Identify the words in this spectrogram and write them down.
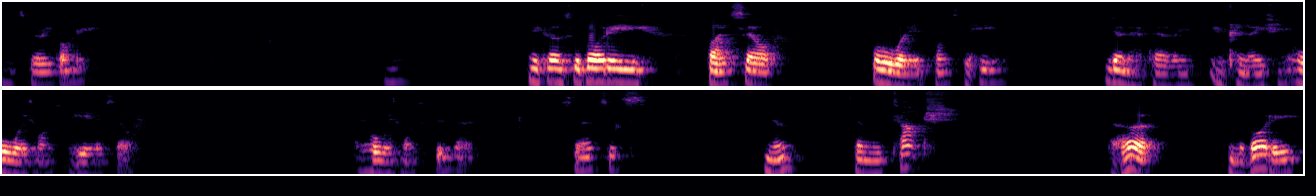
In this very body. Because the body by itself always wants to heal. You don't have to have any inclination, it always wants to heal itself. It always wants to do that. So that's its, you know, so when you touch the hurt in the body,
